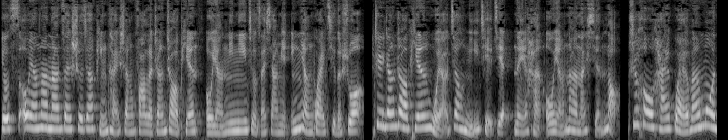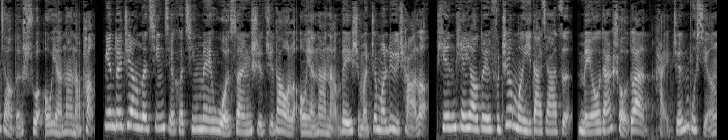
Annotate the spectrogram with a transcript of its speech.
有次欧阳娜娜在社交平台上发了张照片，欧阳妮妮就在下面阴阳怪气的说：“这张照片我要叫你姐姐。”内涵欧阳娜娜显老。之后还拐弯抹角的说欧阳娜娜胖。面对这样的亲姐和亲妹，我算是知道了欧阳娜娜为什么这么绿茶了。天天要对付这么一大家子，没有点手段还真不行。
